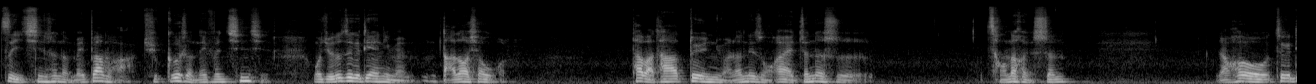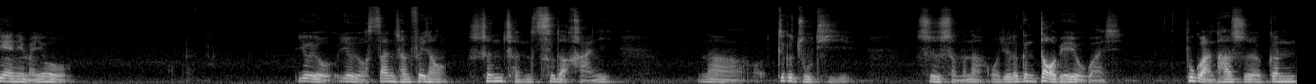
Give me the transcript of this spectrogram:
自己亲生的没办法去割舍那份亲情。我觉得这个电影里面达到效果了。他把他对女儿的那种爱真的是藏得很深。然后这个电影里面又又有又有三层非常深层次的含义。那这个主题。是什么呢？我觉得跟道别有关系，不管他是跟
